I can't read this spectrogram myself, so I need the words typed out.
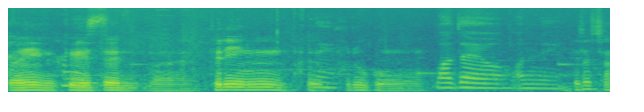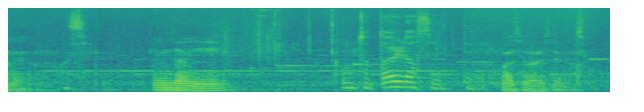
저희. 그때 뭐 드림 그 네. 부르고 맞아요, 맞네요. 했었잖아요. 맞아요. 굉장히 엄청 떨렸을 때. 맞아 맞아요. 그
